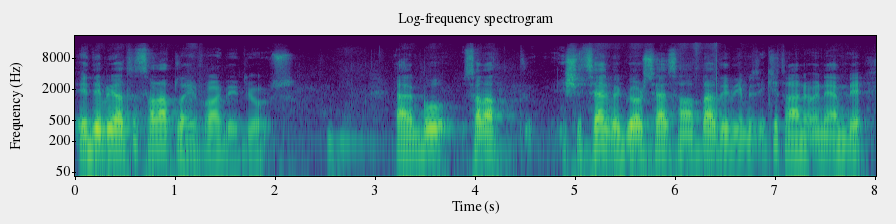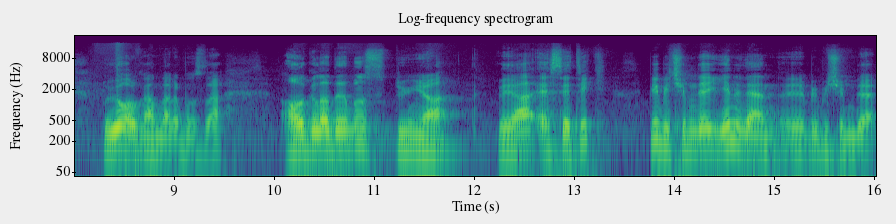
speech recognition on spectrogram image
edebiyatı sanatla ifade ediyoruz. Yani bu sanat, işitsel ve görsel sanatlar dediğimiz iki tane önemli duyu organlarımızla algıladığımız dünya veya estetik bir biçimde yeniden e, bir biçimde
